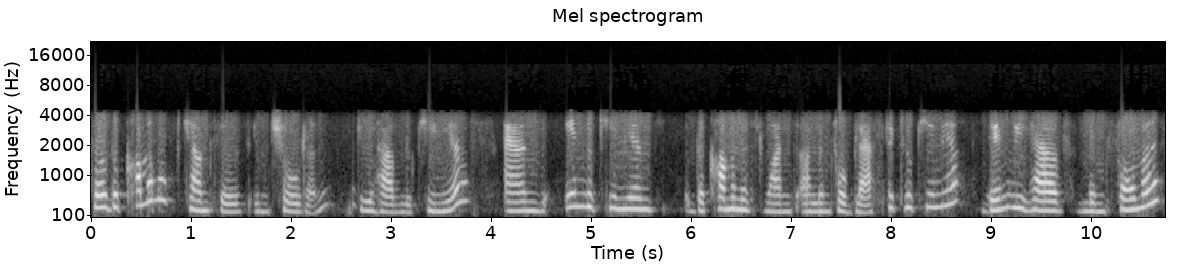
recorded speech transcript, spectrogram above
So the commonest cancers in children, you have leukemias, and in leukemias, the commonest ones are lymphoblastic leukemia. Then we have lymphomas,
